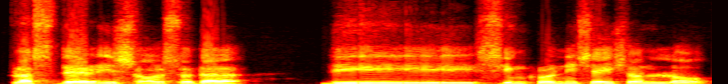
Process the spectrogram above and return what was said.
Plus there is also the the synchronization law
